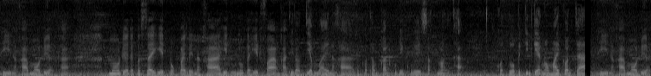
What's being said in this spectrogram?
ที นะคะหม้อเดือดค่ะหม้อเดือดแล้วก็ใส่เห็ดลงไปเลยนะคะ เห็ดหูหนูกับเห็ดฟางค่ะ ที่เราเตรียมไว้นะคะ แล้วก็ทำการคุเรคุเรสักหน่อยค่ะ ขอตัวไปกินแกงหน่อไม้ก่อนจ้าทีนะคะหม้อเดือด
